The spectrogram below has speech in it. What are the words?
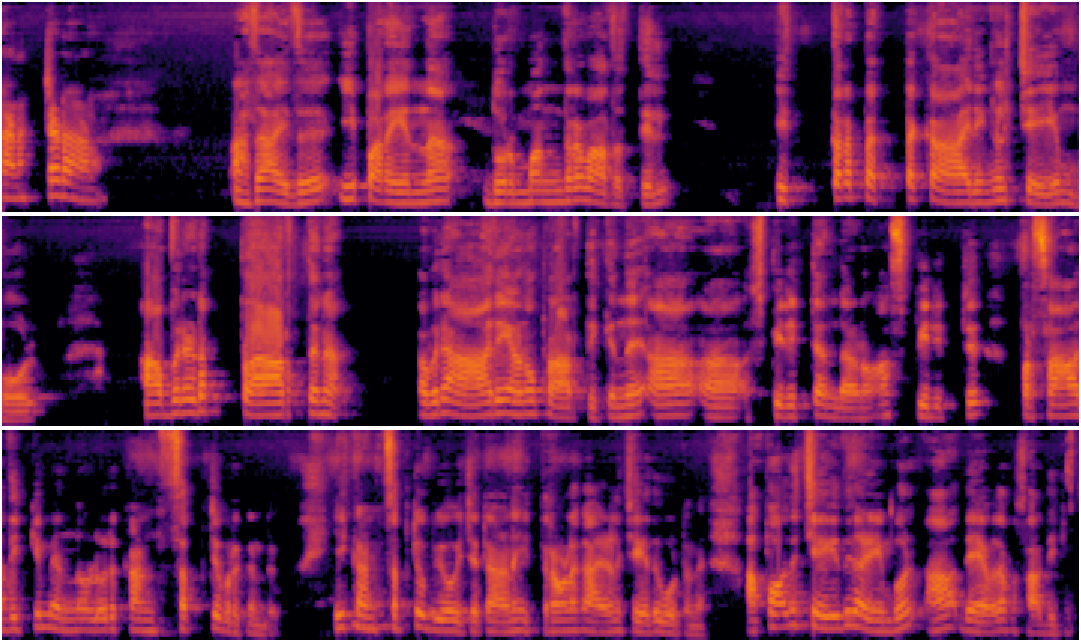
കണക്റ്റഡ് ആണോ? അതായത് ഈ പറയുന്ന ദുർമന്ത്രവാദത്തിൽ ഇത്ര പെട്ട കാര്യങ്ങൾ ചെയ്യുമ്പോൾ അവരുടെ പ്രാർത്ഥന അവർ ആരെയാണോ പ്രാർത്ഥിക്കുന്നത് ആ സ്പിരിറ്റ് എന്താണോ ആ സ്പിരിറ്റ് പ്രസാദിക്കും എന്നുള്ള ഒരു കൺസെപ്റ്റ് ഇവർക്കുണ്ട്. ഈ കൺസെപ്റ്റ് ഉപയോഗിച്ചിട്ടാണ് ഇത്തരമുള്ള കാര്യങ്ങൾ ചെയ്തു കൂട്ടുന്നത് അപ്പോൾ അത് ചെയ്തു കഴിയുമ്പോൾ ആ ദേവത പ്രസാദിക്കും.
